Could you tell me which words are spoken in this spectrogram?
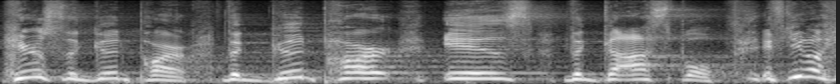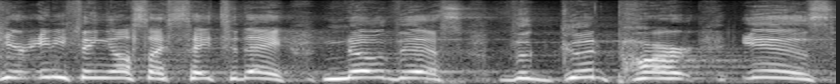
Here's the good part the good part is the gospel. If you don't hear anything else I say today, know this the good part is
